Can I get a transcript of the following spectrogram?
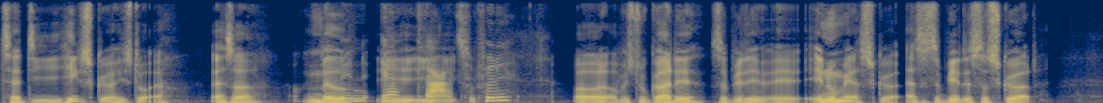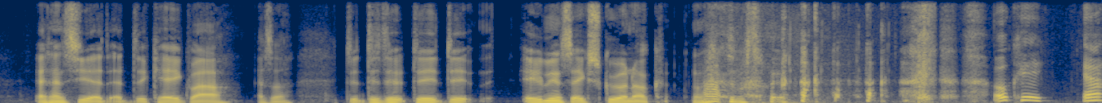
tage de helt skøre historier altså med. Men, ja, i, klart, i, selvfølgelig. og, og, og hvis du gør det, så bliver det øh, endnu mere skørt. Altså, så bliver det så skørt, at han siger, at, at det kan ikke bare... Altså, det, det, det, det, det aliens er ikke skøre nok. Okay, ja.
